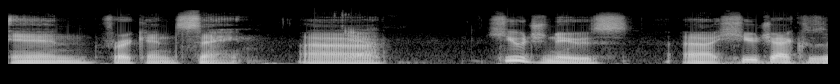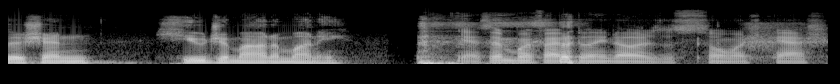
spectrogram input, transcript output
In freaking insane. Uh, Yeah. Huge news, uh, huge acquisition, huge amount of money. Yeah, seven point five billion dollars is so much cash.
